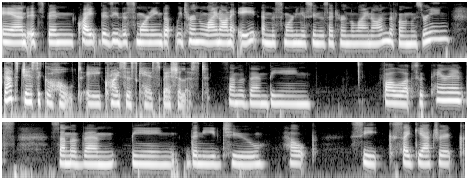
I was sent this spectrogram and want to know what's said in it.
And it's been quite busy this morning, but we turned the line on at 8. And this morning, as soon as I turned the line on, the phone was ringing. That's Jessica Holt, a crisis care specialist. Some of them being follow ups with parents, some of them being the need to help seek psychiatric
